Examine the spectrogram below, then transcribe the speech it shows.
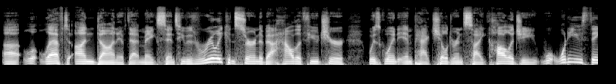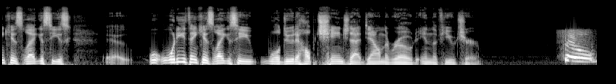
uh, left undone, if that makes sense. He was really concerned about how the future was going to impact children's psychology. W- what do you think his legacy is? Uh, what do you think his legacy will do to help change that down the road in the future? So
